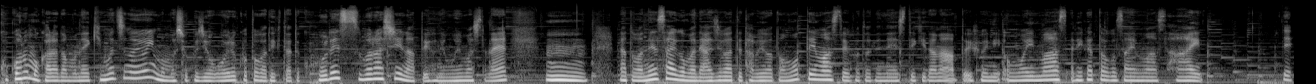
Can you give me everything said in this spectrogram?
心も体もね気持ちの良いまま食事を終えることができたってこれ素晴らしいなっていうふうに思いましたね。うん。あとはね最後まで味わって食べようと思っていますということでね素敵だなというふうに思います。ありがとうございます。はい。で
